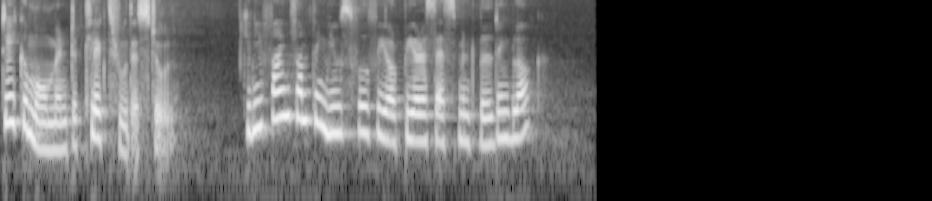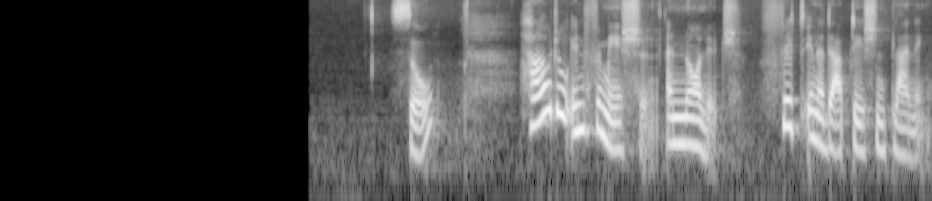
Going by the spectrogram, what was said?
Take a moment to click through this tool. Can you find something useful for your peer assessment building block? So, how do information and knowledge fit in adaptation planning?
